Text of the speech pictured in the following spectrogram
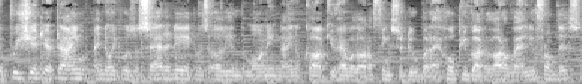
appreciate your time. I know it was a Saturday, it was early in the morning, nine o'clock. You have a lot of things to do, but I hope you got a lot of value from this.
